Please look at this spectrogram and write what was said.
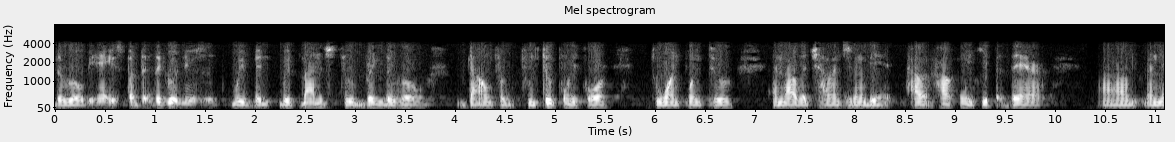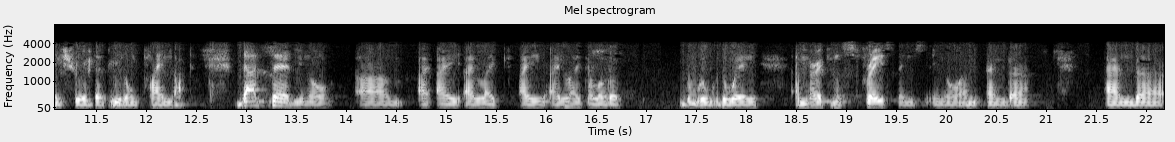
the RO behaves. But the, good news is we've been we've managed to bring the RO down from from 2.4 to 1.2, and now the challenge is going to be how how can we keep it there um, and make sure that we don't climb up. That said, you know, um, I, like I like a lot of the, the way Americans phrase things, you know, and and uh, and uh,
